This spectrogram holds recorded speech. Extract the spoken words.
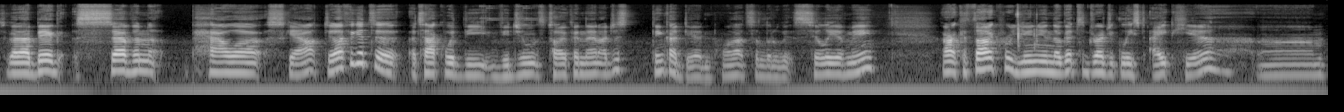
So got our big seven power scout. Did I forget to attack with the vigilance token then? I just think I did. Well, that's a little bit silly of me. Alright, Cathartic Reunion. They'll get to dredge at least eight here. Um,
